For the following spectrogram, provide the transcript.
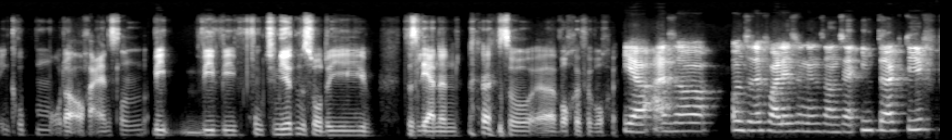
in Gruppen oder auch einzeln? Wie, wie, wie funktioniert denn so die, das Lernen so äh, Woche für Woche? Ja, also unsere Vorlesungen sind sehr interaktiv.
